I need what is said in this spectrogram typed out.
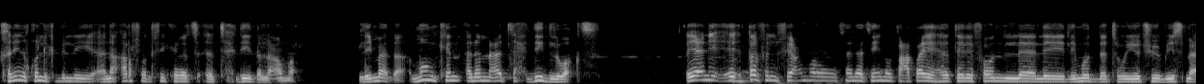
خليني أقول لك باللي أنا أرفض فكرة تحديد العمر. لماذا؟ ممكن أنا مع تحديد الوقت. يعني طفل في عمره سنتين وتعطيه تليفون لمدة يوتيوب يسمع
